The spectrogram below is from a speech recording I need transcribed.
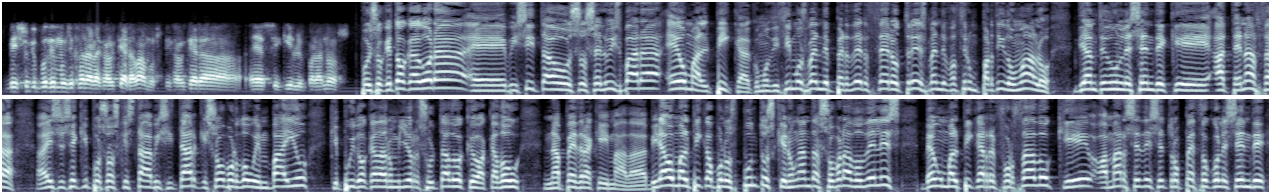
Vexo que podemos ganar a calquera, vamos, que calquera é asequible para nós. Pois o que toca agora, eh, visita o Xosé Luis Vara e o Malpica. Como dicimos, ven de perder 0-3, ven de facer un partido malo diante dun Lesende que atenaza a eses equipos aos que está a visitar, que só abordou en Baio, que puido acadar un mellor resultado e que o acadou na pedra queimada. Virá o Malpica polos puntos que non anda sobrado deles, ven un Malpica reforzado que a marse dese tropezo co Lesende,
